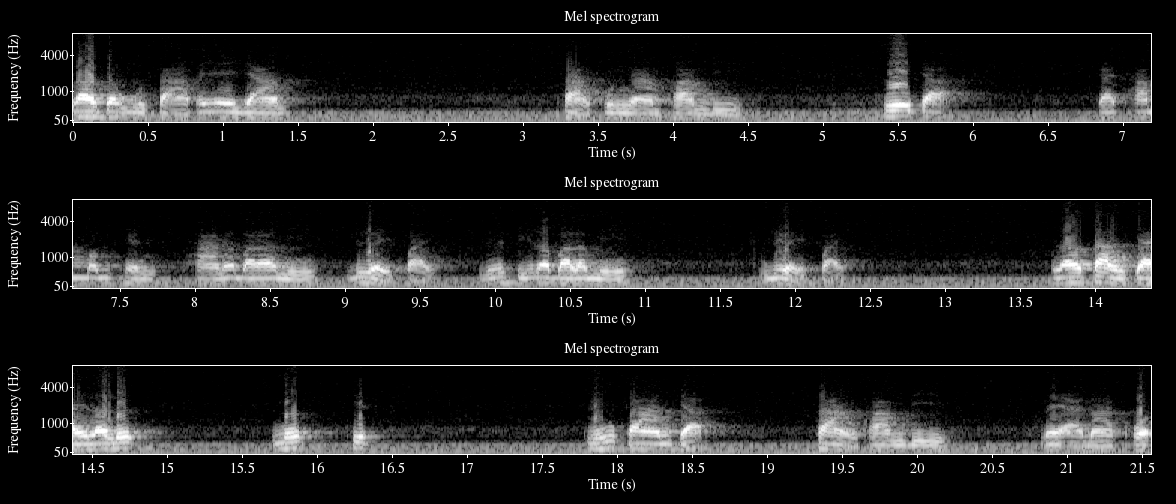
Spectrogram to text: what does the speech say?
เราจะอุตส่าห์พยายามสร้างคุณงามความดี คือจะจะทำบำเพ็ญทานบารมีเรื่อยไป หรือศีลบารมีเรื่อยไป เราตั้งใจระลึกนึก ถึงการจะสร้างความดีในอนาคต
